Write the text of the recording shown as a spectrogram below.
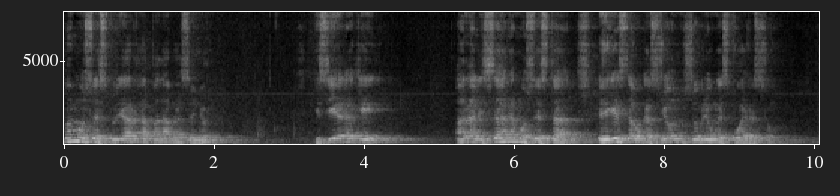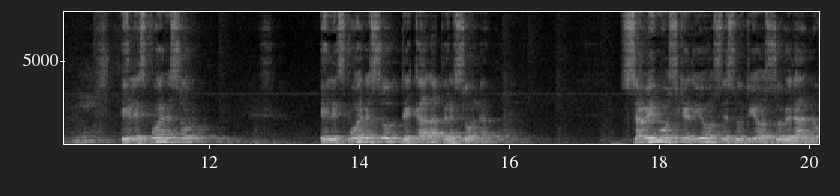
Vamos a estudiar la palabra Señor. Quisiera que analizáramos esta, en esta ocasión sobre un esfuerzo. El esfuerzo, el esfuerzo de cada persona. Sabemos que Dios es un Dios soberano.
